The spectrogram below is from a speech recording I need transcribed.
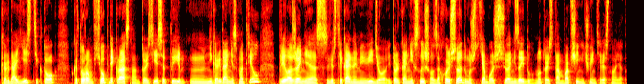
когда есть ТикТок, в котором все прекрасно, то есть, если ты никогда не смотрел приложение с вертикальными видео и только о них слышал, заходишь сюда, думаешь, я больше сюда не зайду. Ну, то есть, там вообще ничего интересного нет.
